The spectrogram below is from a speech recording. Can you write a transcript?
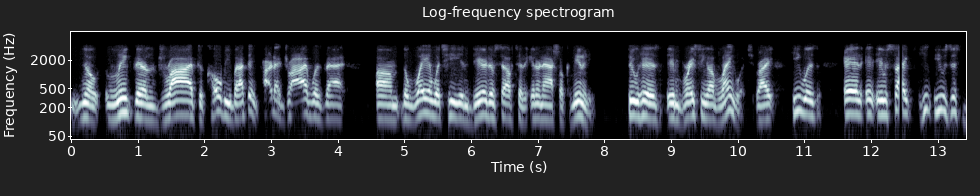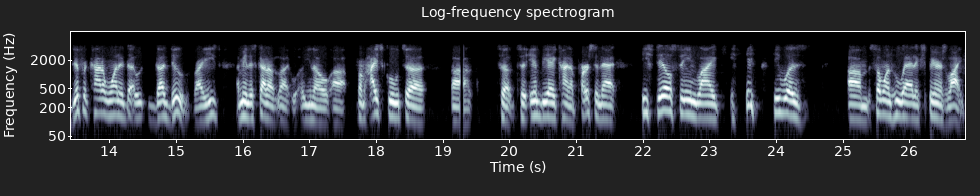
you know, link their drive to Kobe. But I think part of that drive was that um, the way in which he endeared himself to the international community through his embracing of language, right? He was, and it, it was like he, he was this different kind of one and done dude, right? He's, I mean, it's kind of like, you know, uh, from high school to, uh, to, to NBA kind of person that he still seemed like he, he was um, someone who had experienced life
